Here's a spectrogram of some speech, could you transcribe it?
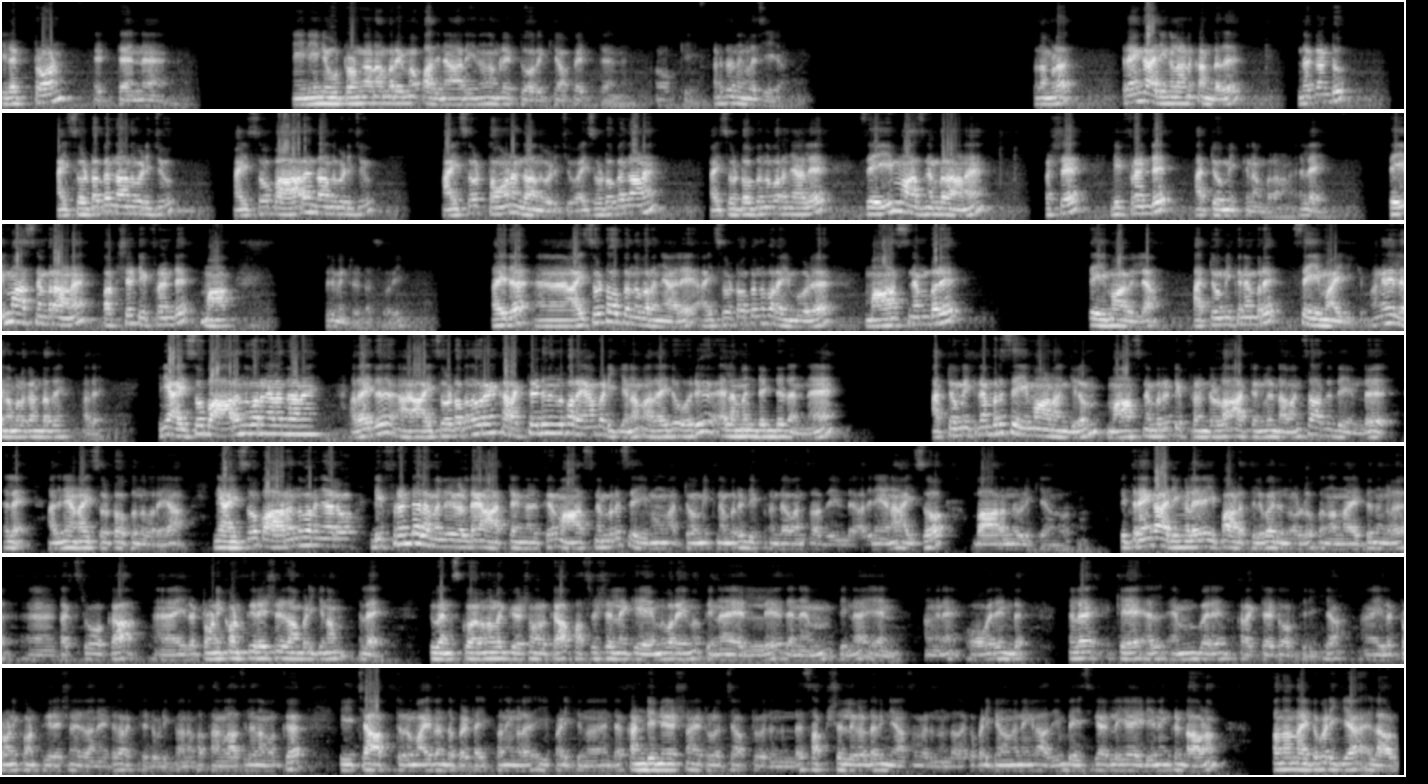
ഇലക്ട്രോൺ എട്ട് തന്നെ ഇനി ന്യൂട്രോൺ കാണാൻ പറയുമ്പോൾ പതിനാറിൽ നിന്ന് നമ്മൾ എട്ട് കുറയ്ക്കും. അപ്പൊ എട്ട് തന്നെ ഓക്കെ അടുത്ത നിങ്ങൾ ചെയ്യാം. നമ്മൾ ഇത്രയും കാര്യങ്ങളാണ് കണ്ടത്. എന്താ കണ്ടു? ഐസോട്ടോപ്പ് എന്താണെന്ന് പഠിച്ചു? ഐസോ ബാർ എന്താന്ന് പഠിച്ചു? ഐസോ ടോൺ എന്താന്ന് പഠിച്ചു? ഐസോടോപ്പ് എന്താണ്? ഐസോടോപ്പ് എന്ന് പറഞ്ഞാൽ സെയിം മാസ് നമ്പർ ആണ് പക്ഷെ ഡിഫറെന്റ് അറ്റോമിക് നമ്പർ ആണ് അല്ലെ? സെയിം മാസ് നമ്പർ ആണ് പക്ഷെ ഡിഫറെന്റ് മാ ഒരു മിനിറ്റ് കേട്ടോ സോറി അതായത് ഐസോടോപ്പ് എന്ന് പറഞ്ഞാൽ ഐസോടോപ്പ് എന്ന് പറയുമ്പോൾ മാസ് നമ്പർ സെയിം ആവില്ല അറ്റോമിക് നമ്പർ സെയിം ആയിരിക്കും. അങ്ങനെയല്ലേ നമ്മൾ കണ്ടത്? അതെ. ഇനി ഐസോ ബാർ എന്ന് പറഞ്ഞാൽ എന്താണ്? അതായത് ഐസോട്ടോപ്പ് എന്ന് പറയാൻ കറക്റ്റ് ആയിട്ട് നിങ്ങൾ പറയാൻ പഠിക്കണം. അതായത് ഒരു എലമെന്റിന്റെ തന്നെ അറ്റോമിക് നമ്പർ സെയിം ആണെങ്കിലും മാസ് നമ്പർ ഡിഫറെന്റ് ഉള്ള ആറ്റങ്ങൾ ഉണ്ടാവാൻ സാധ്യതയുണ്ട്. അല്ലെ? അതിനെയാണ് ഐസോടോപ്പ് എന്ന് പറയാ. ഇനി ഐസോ ബാർ എന്ന് പറഞ്ഞാലോ ഡിഫറെന്റ് എലമെന്റുകളുടെ ആറ്റങ്ങൾക്ക് മാസ് നമ്പർ സെയിമും അറ്റോമിക് നമ്പർ ഡിഫറെന്റ് ആവാൻ സാധ്യതയുണ്ട്. അതിനെയാണ് ഐസോ ബാർ എന്ന് വിളിക്കുക എന്ന് പറഞ്ഞു. ഇത്രയും കാര്യങ്ങളെ ഈ പാഠത്തിൽ വരുന്നുള്ളൂ. ഇപ്പൊ നന്നായിട്ട് നിങ്ങൾ ടെക്സ്റ്റ് നോക്കുക ഇലക്ട്രോണിക് കോൺഫിഗറേഷൻ എഴുതാൻ പഠിക്കണം. അല്ലെ? ടു എൻ സ്ക്വയർ എന്നുള്ള ഇക്വേഷൻ ഓർക്കുക. ഫസ്റ്റ് ഷെല്ലിലേക്ക് എ എന്ന് പറയുന്നു. പിന്നെ എൽ ദെൻ എം പിന്നെ എൻ അങ്ങനെ ഓ ഉണ്ട്. നിങ്ങൾ കെ എൽ എം വരെ കറക്റ്റ് ആയിട്ട് ഓർത്തിരിക്കുക. ഇലക്ട്രോണിക് കോൺഫിഗറേഷൻ എഴുതാനായിട്ട് കറക്റ്റ് ആയിട്ട് പഠിക്കുക പത്താം ക്ലാസ്സിൽ നമുക്ക് ഈ ചാപ്റ്ററുമായി ബന്ധപ്പെട്ട ഇപ്പം നിങ്ങൾ ഈ പഠിക്കുന്നതിന്റെ കണ്ടിന്യൂഷൻ ആയിട്ടുള്ള ഒരു ചാപ്റ്റർ വരുന്നുണ്ട്. സബ്ഷെല്ലുകളുടെ വിന്യാസം വരുന്നുണ്ട്. അതൊക്കെ പഠിക്കണമെന്നുണ്ടെങ്കിൽ ആദ്യം ബേസിക് ആയിട്ടുള്ള ഈ ഐഡിയ നിങ്ങൾക്ക് ഉണ്ടാവണം. അപ്പം നന്നായിട്ട് പഠിക്കുക. എല്ലാവർക്കും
